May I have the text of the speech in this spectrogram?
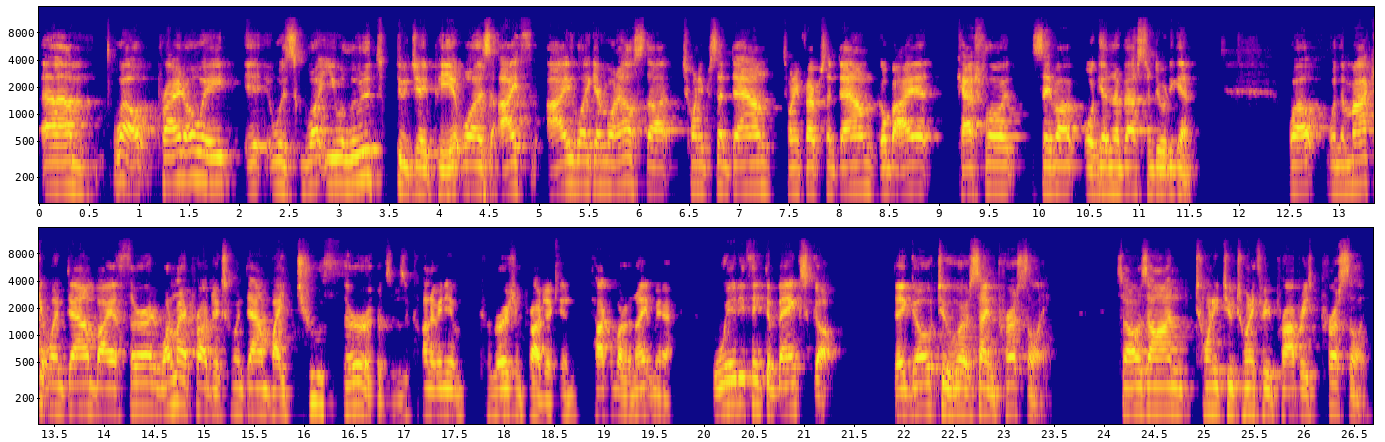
Um, well, prior to 08, it was what you alluded to, JP. It was I I like everyone else thought 20% down, 25% down, go buy it, cash flow it, save up, or get an investor and do it again. Well, when the market went down by a third, one of my projects went down by two thirds. It was a condominium conversion project, and talk about a nightmare. Where do you think the banks go? They go to who are signed personally. So I was on 22, 23 properties personally.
